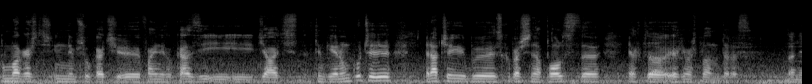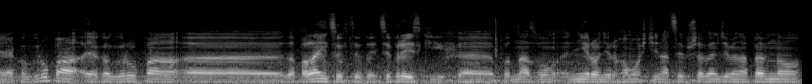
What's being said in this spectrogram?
pomagać też innym szukać e, fajnych okazji i, i działać w tym kierunku, czy raczej skupiasz się na Polsce? Jak to, jakie masz plany teraz? Daniel, jako grupa, jako grupa e, zapaleńców tutaj cypryjskich e, pod nazwą Niro Nieruchomości na Cyprze będziemy na pewno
